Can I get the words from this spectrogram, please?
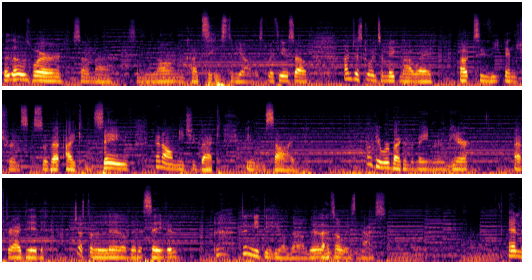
But those were some uh, some long cutscenes, to be honest with you. So I'm just going to make my way out to the entrance so that I can save, and I'll meet you back inside. Okay, we're back in the main room here. After I did just a little bit of saving. Didn't need to heal though, that's always nice. And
